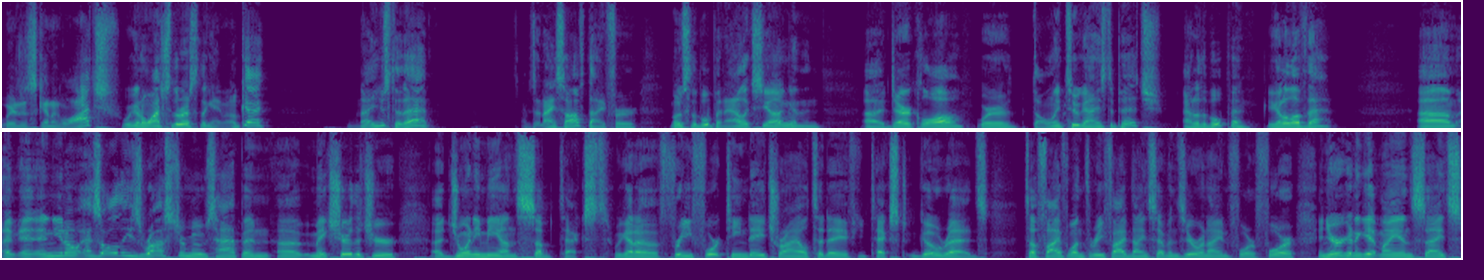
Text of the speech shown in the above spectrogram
we're just gonna watch. We're gonna watch the rest of the game. Okay. I'm not used to that it was a nice off night for most of the bullpen. Alex Young and then uh, Derek Law were the only two guys to pitch out of the bullpen. You gotta love that. Um, and, and, and, you know, as all these roster moves happen, uh, make sure that you're uh, joining me on subtext. We got a free 14 day trial today if you text Go Reds to 513 597 0944, and you're going to get my insights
